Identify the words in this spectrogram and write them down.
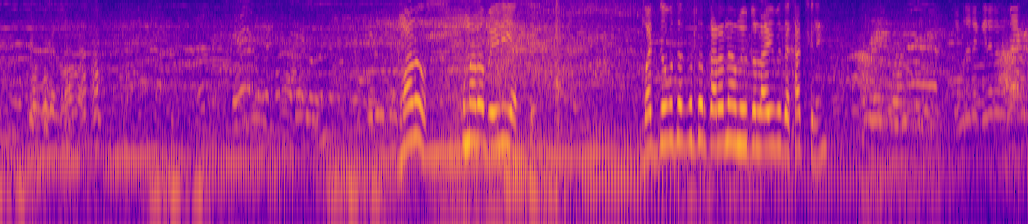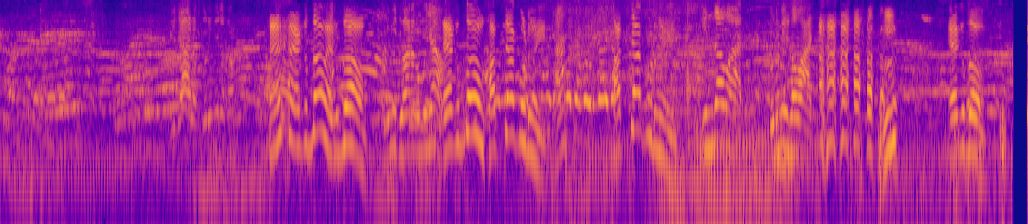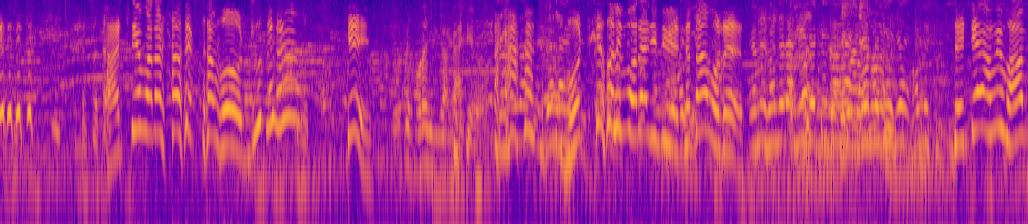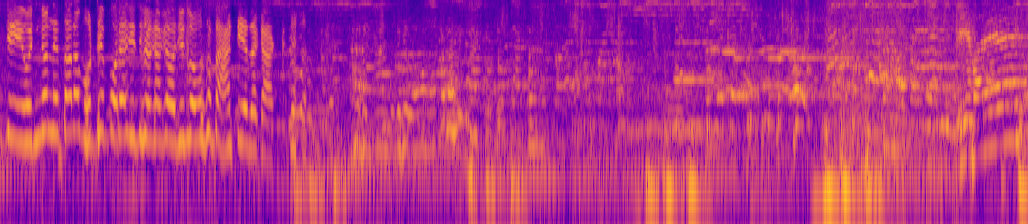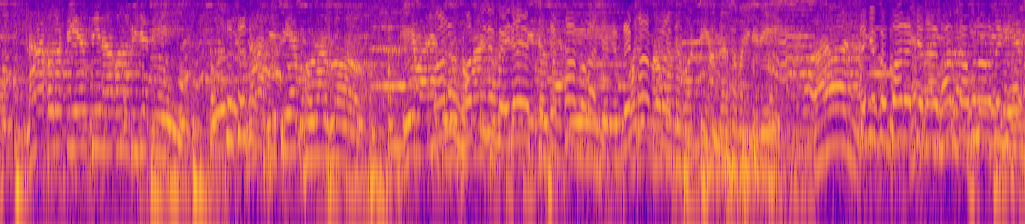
মানুষ ওনারা বেরিয়ে আসছে। বাধ্যবাধকতার কারণে আমি ওটা লাইভে দেখাচ্ছি না। হ্যাঁ একদম একদম। একদম সাচ্চা কুর্মি। সাচ্চা কুর্মি। জিন্দাবাদ কুর্মী সমাজ। একদম। হাঁটতে পারাটাও একটা ভোট কি? ভোটে বলি পরে জিতবে সেটাও বটে আমি ভাবছি, অন্য নেতারা ভোটে পরে জিতবে কাকে? অজিত বাবুর সাথে হাঁটিয়ে দেখাক। এবারে না কোনো টিএমসি না কোনো বিজেপি না সিপিএম ফরওয়ার্ড ব্লক। এবারে শুধু দেখা দেখা আমরা সবাই কারণ এই যে পেপারে যে ড্রাইভার কামনা দেখেছেন।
